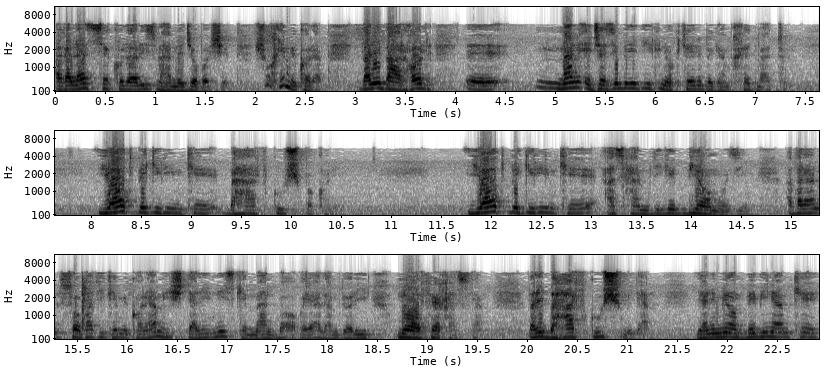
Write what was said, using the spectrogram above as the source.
اقلا سکولاریزم همه جا باشه. شوخی می‌کنم. ولی به حال من اجازه بدید یک نکته رو بگم خدمتتون. یاد بگیریم که به حرف گوش بکنیم. یاد بگیریم که از همدیگه بیاموزیم. اولا صحبتی که می‌کنم هیچ دلیل نیست که من با آقای علمداری موافق هستم. ولی به حرف گوش میدم. یعنی میام ببینم که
